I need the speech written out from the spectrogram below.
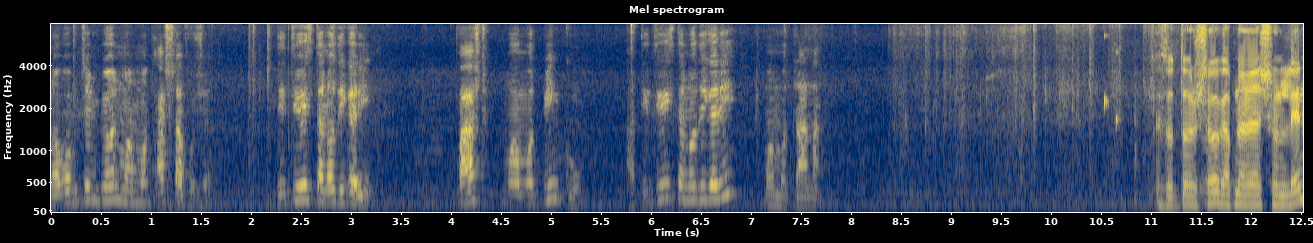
নবম চ্যাম্পিয়ন মোহাম্মদ আশরাফ হোসেন, দ্বিতীয় স্থান অধিকারী ফার্স্ট মোহাম্মদ পিঙ্কু আর তৃতীয় স্থান অধিকারী মোহাম্মদ রানা। তো দর্শক, আপনারা শুনলেন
